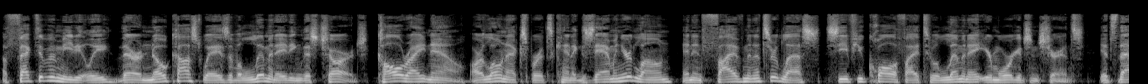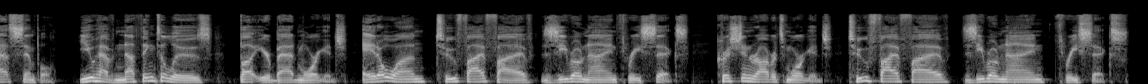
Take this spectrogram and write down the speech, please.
Effective immediately, there are no cost ways of eliminating this charge. Call right now. Our loan experts can examine your loan and in five minutes or less, see if you qualify to eliminate your mortgage insurance. It's that simple. You have nothing to lose but your bad mortgage. 801-255-0936. Christian Roberts Mortgage, 255-0936.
